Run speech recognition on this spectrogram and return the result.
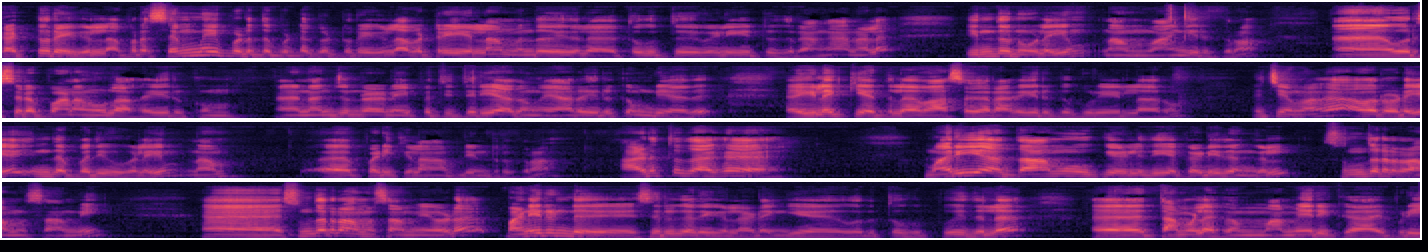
கட்டுரைகள் அப்புறம் செம்மைப்படுத்தப்பட்ட கட்டுரைகள் அவற்றையெல்லாம் வந்து இதில் தொகுத்து வெளியிட்டிருக்கிறாங்க. அதனால் இந்த நூலையும் நாம் வாங்கியிருக்கிறோம். ஒரு சிறப்பான நூலாக இருக்கும். நஞ்சுண்டனை பற்றி தெரியாதவங்க யாரும் இருக்க முடியாது. இலக்கியத்தில் வாசகராக இருக்கக்கூடிய எல்லாரும் நிச்சயமாக அவருடைய இந்த பதிவுகளையும் நாம் படிக்கலாம் அப்படின்னு அடுத்ததாக மரியா தாமுவுக்கு எழுதிய கடிதங்கள் சுந்தர ராமசாமி சுந்தர ராமசாமியோட பனிரெண்டு சிறுகதைகள் அடங்கிய ஒரு தொகுப்பு. இதில் தமிழகம் அமெரிக்கா இப்படி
